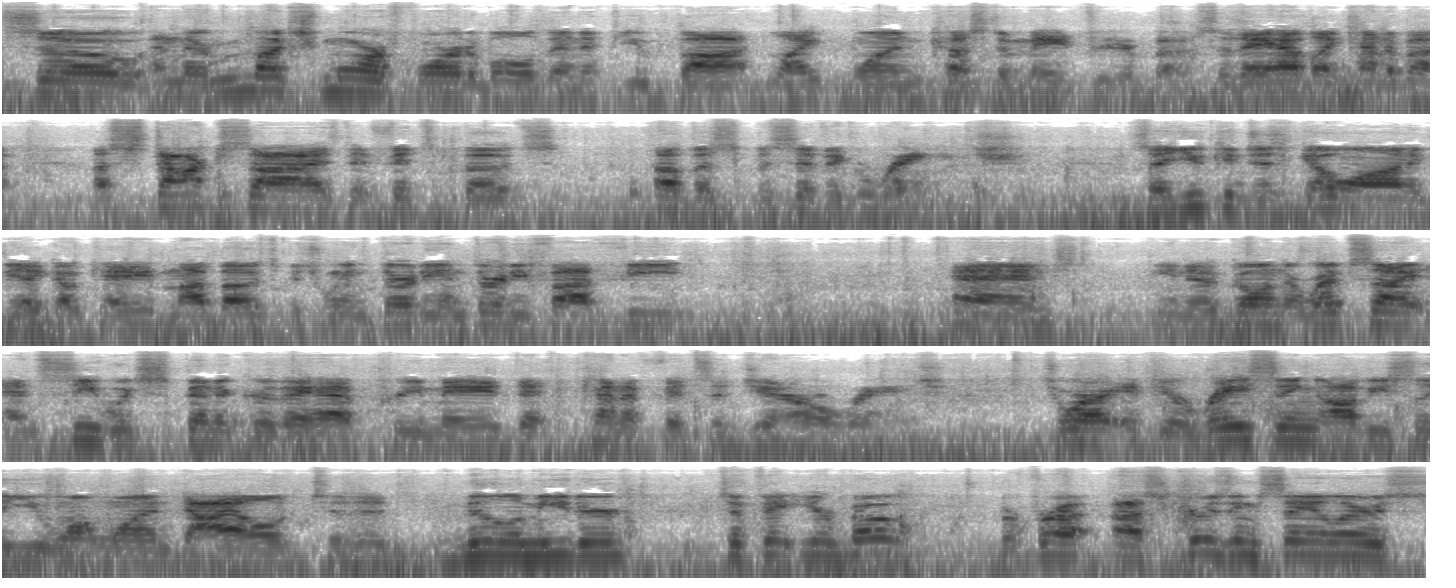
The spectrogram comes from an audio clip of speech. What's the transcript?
so, and they're much more affordable than if you bought like one custom made for your boat. So they have like kind of a, a stock size that fits boats of a specific range. So you can just go on and be like, okay, my boat's between 30 and 35 feet and you know, go on their website and see which spinnaker they have pre-made that kind of fits a general range. So where if you're racing, obviously you want one dialed to the millimeter to fit your boat. But for us cruising sailors,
